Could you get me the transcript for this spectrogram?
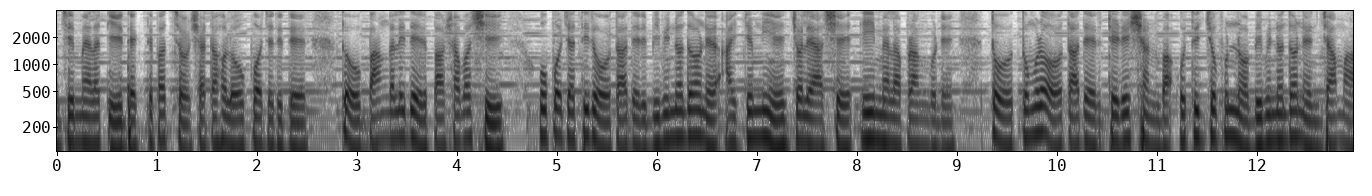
যে মেলাটি দেখতে পাচ্ছ, সেটা হলো উপজাতিদের। তো বাঙালিদের পাশাপাশি উপজাতিরও তাদের বিভিন্ন ধরনের আইটেম নিয়ে চলে আসে এই মেলা প্রাঙ্গণে। তো তোমরাও তাদের ট্রেডিশন বা ঐতিহ্যপূর্ণ বিভিন্ন ধরনের জামা,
